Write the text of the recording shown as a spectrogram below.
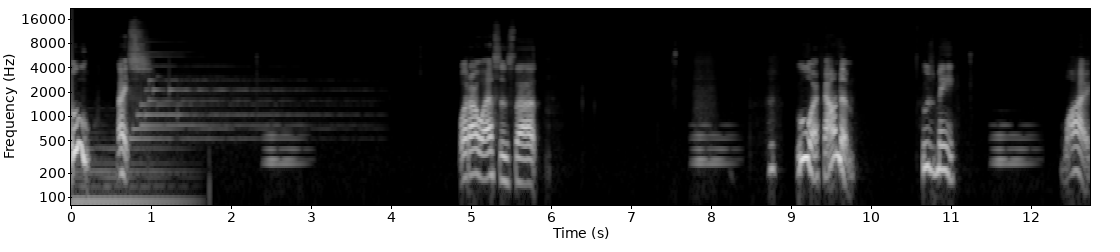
Ooh, nice. What OS is that? Ooh, I found him. Who's me? Why?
